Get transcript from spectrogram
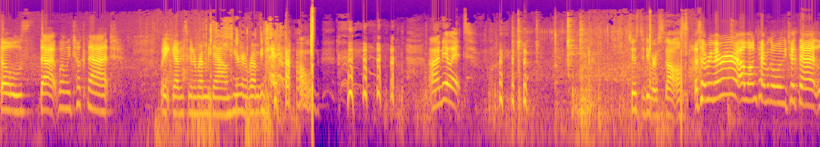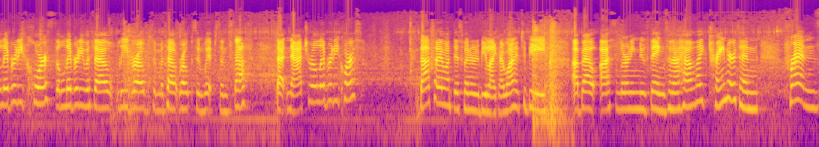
those, that when we took that, wait, Gabby's gonna run me down. You're gonna run me down. I knew it. just to do her stall. So remember a long time ago when we took that Liberty course, the Liberty without lead ropes and without ropes and whips and stuff, that natural Liberty course? That's what I want this winter to be like. I want it to be about us learning new things. And I have like trainers and friends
